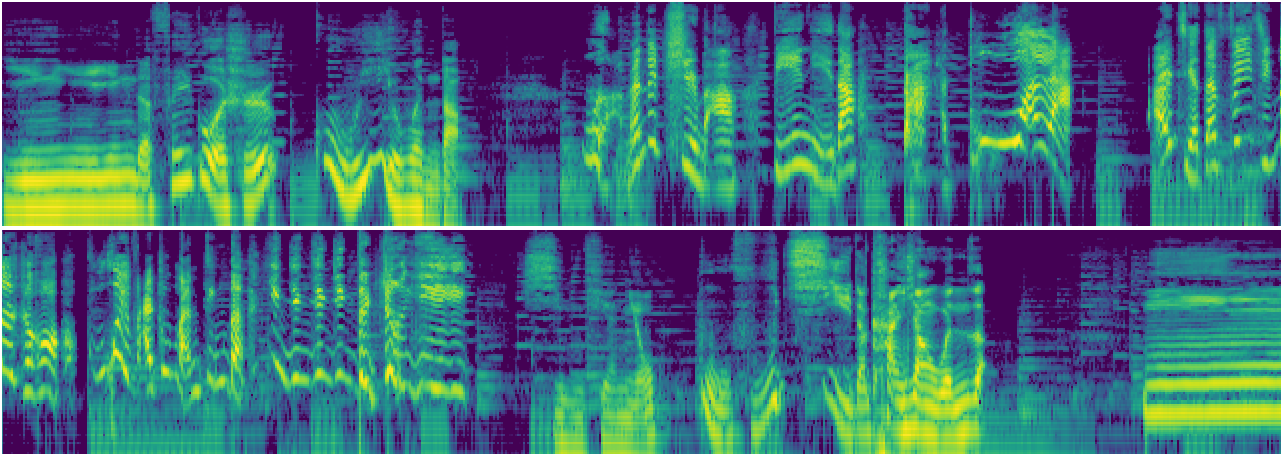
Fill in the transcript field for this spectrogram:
嘤嘤嘤的飞过时，故意问道：“我们的翅膀比你的大多了。”而且在飞行的时候不会发出难听的“嘤嘤嘤嘤”的声音。新天牛不服气的看向蚊子：“嗯，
